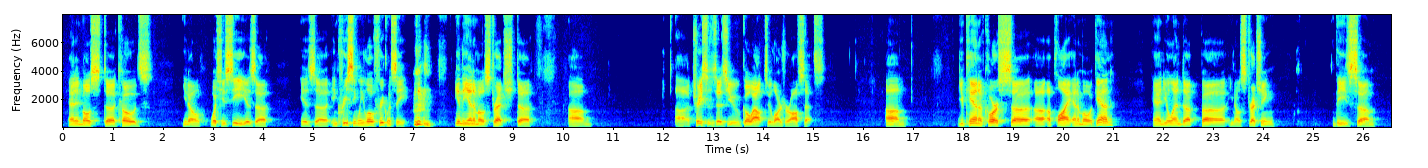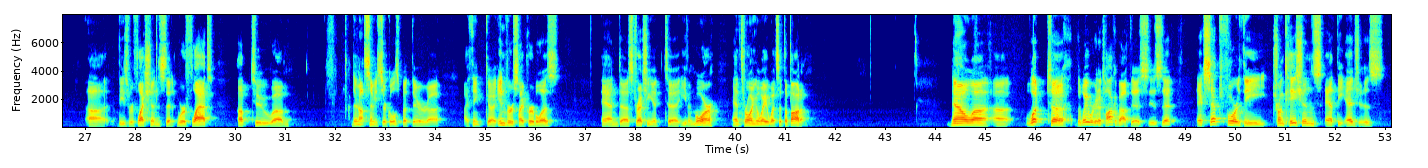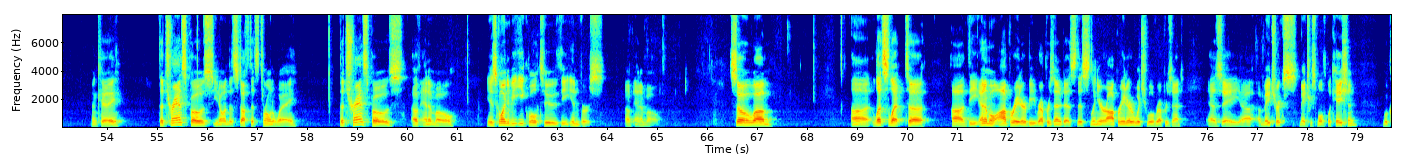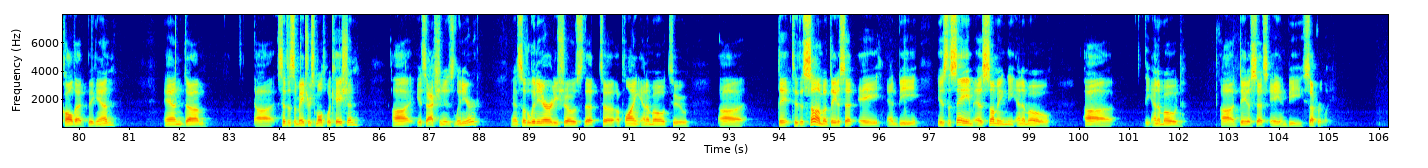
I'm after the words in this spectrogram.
And in most uh, codes, you know what you see is a is a increasingly low frequency in the NMO stretched uh, um, uh, traces as you go out to larger offsets. Um, you can, of course, uh, uh, apply NMO again, and you'll end up, uh, you know, stretching these um, uh, these reflections that were flat up to. Um, they're not semicircles, but they're, uh, I think, inverse hyperbolas, and stretching it even more and throwing away what's at the bottom. Now, uh, uh, what uh, the way we're going to talk about this is that, except for the truncations at the edges, okay, the transpose, you know, and the stuff that's thrown away, the transpose of NMO is going to be equal to the inverse of NMO. So um, uh, let's let uh, uh, the NMO operator be represented as this linear operator, which will represent as a, uh, a matrix, matrix multiplication. We'll call that big N. And um, uh, since it's a matrix multiplication, uh, its action is linear. And so the linearity shows that applying NMO to to the sum of data set A and B is the same as summing the NMO uh, the NMOde uh, data sets A and B separately.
